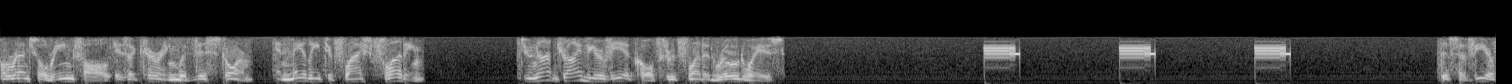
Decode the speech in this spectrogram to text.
Torrential rainfall is occurring with this storm and may lead to flash flooding. Do not drive your vehicle through flooded roadways. The severe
